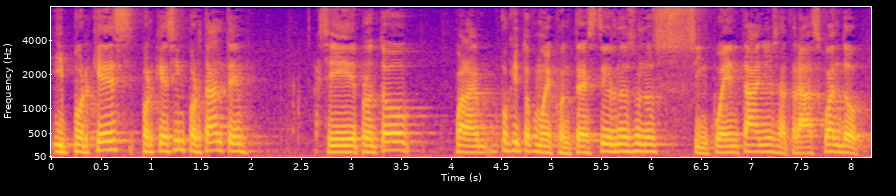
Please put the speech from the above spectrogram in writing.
¿Y por qué, es, por qué es importante? Si de pronto, para un poquito como de contexto, irnos unos 50 años atrás, cuando,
